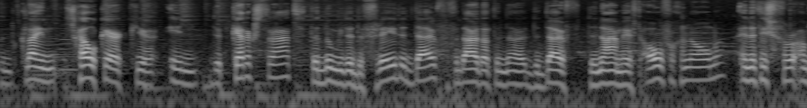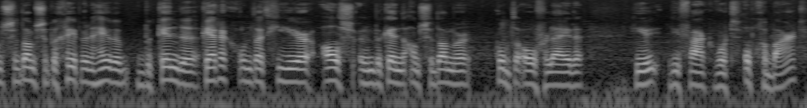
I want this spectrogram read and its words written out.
een klein schuilkerkje in de Kerkstraat, dat noem je de Vrededuif. Vandaar dat de, de duif de naam heeft overgenomen. En het is voor Amsterdamse begrippen een hele bekende kerk, omdat hier als een bekende Amsterdammer komt te overlijden, hier die vaak wordt opgebaard.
